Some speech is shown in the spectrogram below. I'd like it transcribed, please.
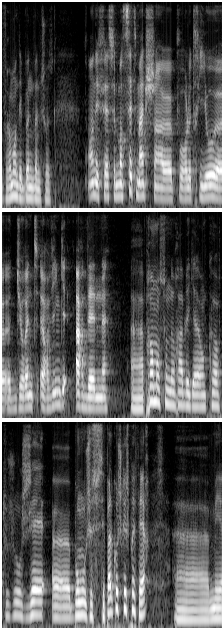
vraiment des bonnes, bonnes choses. En effet, seulement 7 matchs hein, euh, pour le trio euh, Durant, Irving, Arden. Euh, après, en mention honorable, il y a encore toujours, j'ai. bon, je sais pas le coach que je préfère, mais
